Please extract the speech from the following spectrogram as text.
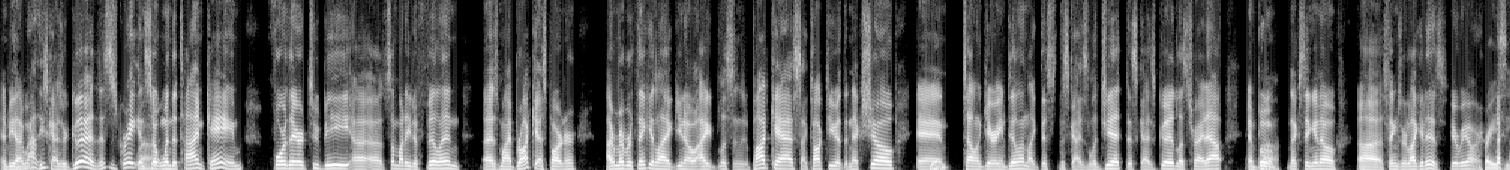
and be like, Mhm. wow, these guys are good. This is great. And so when the time came for there to be uh, uh, somebody to fill in as my broadcast partner. I remember thinking like, you know, I listened to the podcast, I talked to you at the next show and telling Gary and Dylan like this this guy's legit, this guy's good, let's try it out. And boom, Wow. next thing you know, uh things are like it is. Here we are. Crazy.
